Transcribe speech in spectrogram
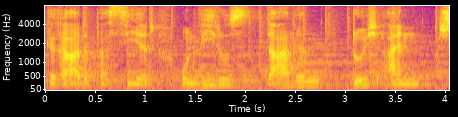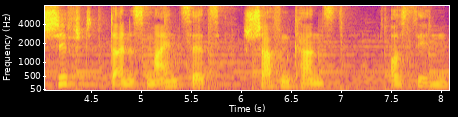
gerade passiert und wie du es darin durch einen Shift deines Mindsets schaffen kannst, aus den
